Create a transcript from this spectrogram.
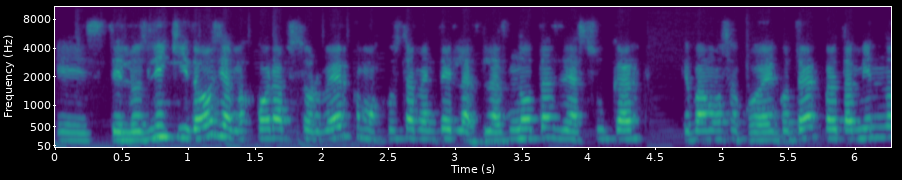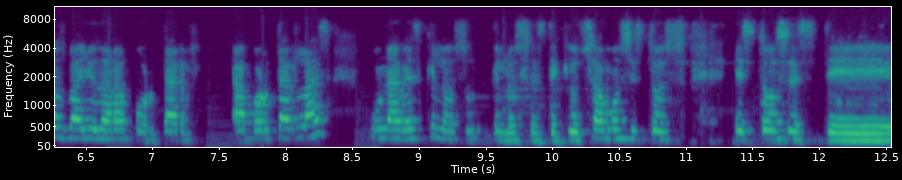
este, los líquidos y a mejor absorber como justamente las, las notas de azúcar que vamos a poder encontrar, pero también nos va a ayudar a aportar, aportarlas una vez que los, que los este, que usamos estos, estos, este,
